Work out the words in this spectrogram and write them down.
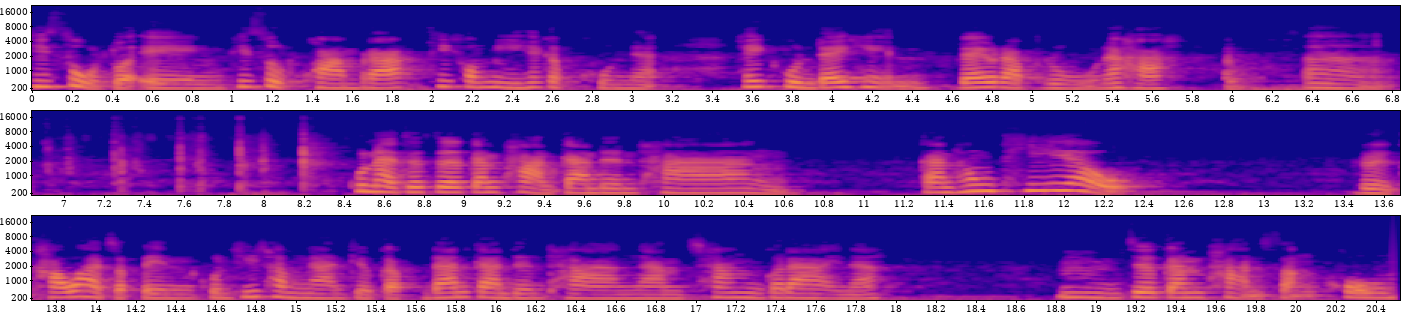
พิสูจน์ตัวเอง พิสูจน์ความรักที่เขามีให้กับคุณเนี่ย ให้คุณได้เห็นได้รับรู้นะคะ อ่า คุณอาจจะเจอกันผ่านการเดินทาง การท่องเที่ยว หรือเขาอาจจะเป็นคนที่ทำงานเกี่ยวกับด้านการเดินทางงานช่างก็ได้นะ อืม เจอกันผ่านสังคม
